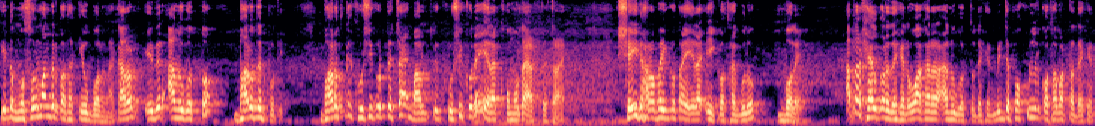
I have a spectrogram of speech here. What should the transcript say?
কিন্তু মুসলমানদের কথা কেউ বলে না, কারণ এদের আনুগত্য ভারতের প্রতি। ভারতকে খুশি করতে চায়, ভারতকে খুশি করে এরা ক্ষমতায় আসতে চায়। সেই ধারাবাহিকতায় এরা এই কথাগুলো বলে। আপনারা খেয়াল করে দেখেন, ওয়াকারের আনুগত্য দেখেন, মির্জা ফখরুলের কথাবার্তা দেখেন।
